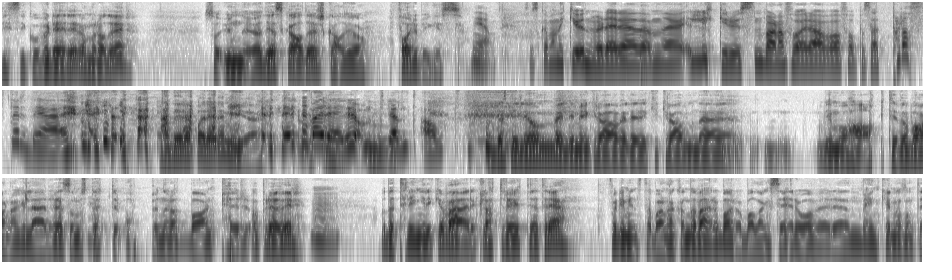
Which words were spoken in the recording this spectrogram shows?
risikovurderer områder. Så unødige skader skal jo forebygges. Ja. Så skal man ikke undervurdere den eh, lykkerusen barna får av å få på seg et plaster. Det er, ja, det reparerer mye. Det reparerer omtrent alt. Men det stiller jo veldig mye krav, eller ikke krav, men det, vi må ha aktive barnehagelærere som støtter opp under at barn tør og prøver. Mm. Og det trenger ikke være klatre høyt i et tre. For de minste barna kan det være bare å balansere over en benk. eller noe sånt.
